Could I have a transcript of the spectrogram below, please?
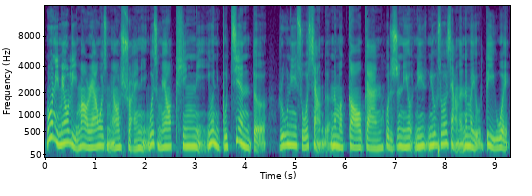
如果你没有礼貌，人家为什么要甩你？为什么要听你？因为你不见得如你所想的那么高干，或者是你有你你有所想的那么有地位。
